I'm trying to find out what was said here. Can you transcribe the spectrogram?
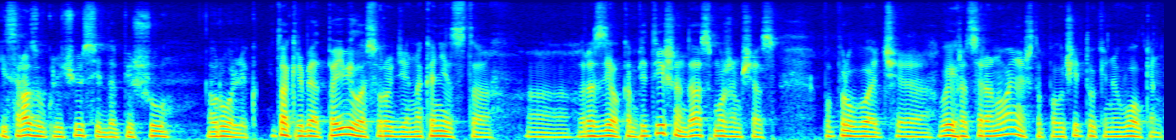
И сразу включусь и допишу ролик. Итак, ребят, появилась вроде наконец-то э, раздел Competition, да, сможем сейчас попробовать э, выиграть соревнования, чтобы получить токены Волкин.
